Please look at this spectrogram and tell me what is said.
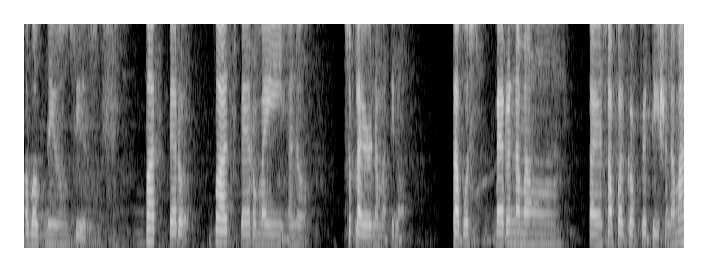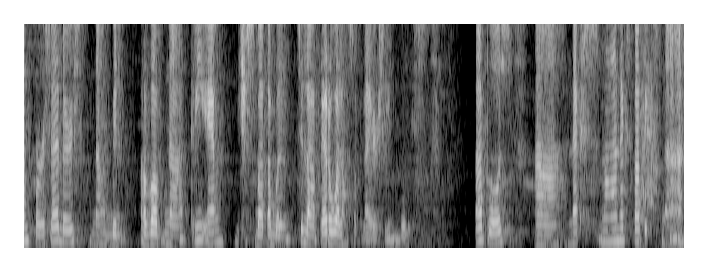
above na yung sales. VAT pero VAT pero may ano supplier na matino. Tapos, meron namang tayo sample computation naman for sellers na above na 3M, which is batable sila, pero walang supplier's invoice. Tapos, ah, next, mga next topics na,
